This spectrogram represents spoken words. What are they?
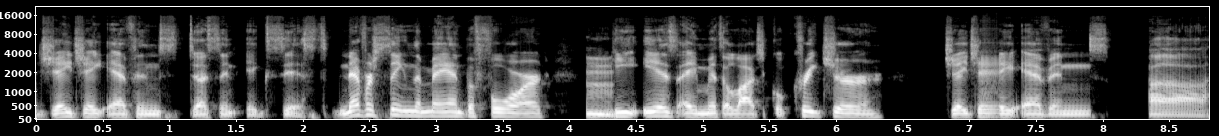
JJ Evans doesn't exist. Never seen the man before. Hmm. He is a mythological creature. JJ Evans, uh,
